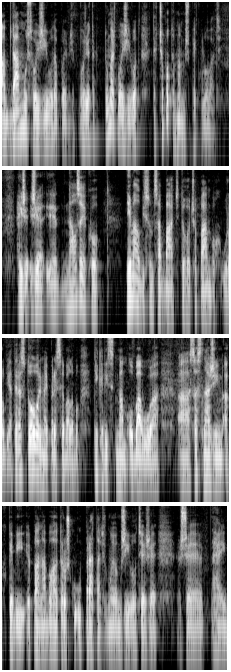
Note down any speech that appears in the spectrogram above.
a dám mu svoj život a poviem, že Bože, tak tu máš môj život, tak čo potom mám špekulovať? Hej, že, že ja, naozaj ako Nemal by som sa báť toho, čo pán Boh urobí. A teraz to hovorím aj pre seba, lebo niekedy mám obavu a, a sa snažím ako keby pána Boha trošku upratať v mojom živote, že, že hej,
